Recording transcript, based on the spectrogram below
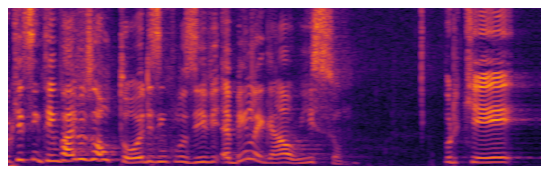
porque assim, tem vários autores, inclusive, é bem legal isso porque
